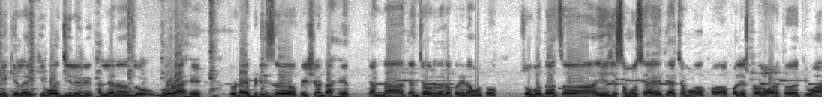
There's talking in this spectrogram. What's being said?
हे केलं आहे की बुवा जिलेबी खाल्ल्यानं जो गोड आहे तो डायबिटीज पेशंट आहेत त्यांना त्यांच्यावर त्याचा परिणाम होतो. सोबतच हे जे समोसे आहेत त्याच्यामुळं क- कोलेस्ट्रॉल वाढतं किंवा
